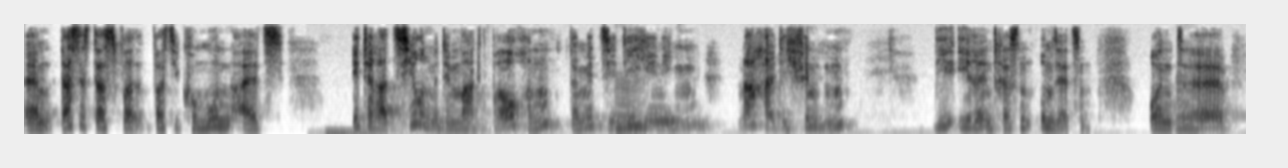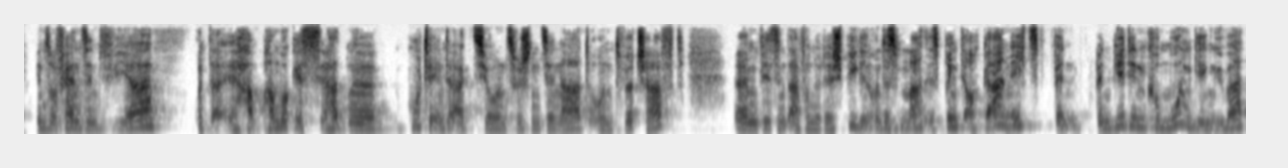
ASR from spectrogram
Ähm, das ist das, was die Kommunen als Iteration mit dem Markt brauchen, damit sie mhm. diejenigen nachhaltig finden, die ihre Interessen umsetzen. Und mhm. äh, insofern sind wir, und da, Hamburg ist, hat eine gute Interaktion zwischen Senat und Wirtschaft. Ähm, wir sind einfach nur der Spiegel. Und es macht, es bringt auch gar nichts, wenn, wenn wir den Kommunen gegenüber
